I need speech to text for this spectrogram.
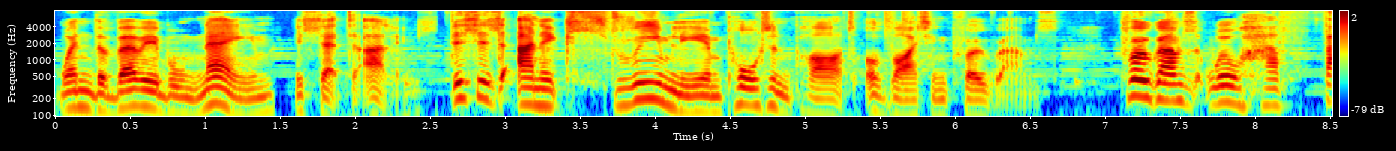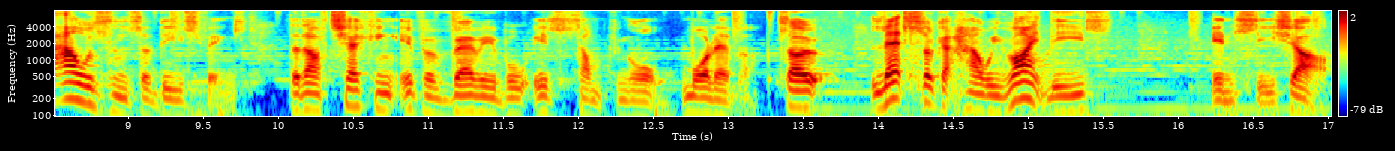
when the variable name is set to Alex. This is an extremely important part of writing programs. Programs will have thousands of these things that are checking if a variable is something or whatever. So let's look at how we write these in C Sharp.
